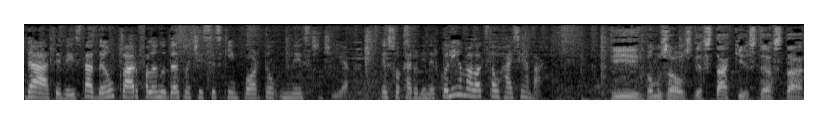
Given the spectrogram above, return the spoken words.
da TV Estadão, claro, falando das notícias que importam neste dia. Eu sou Carolina Ercolim, ao meu lado está o Heisen. E vamos aos destaques desta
